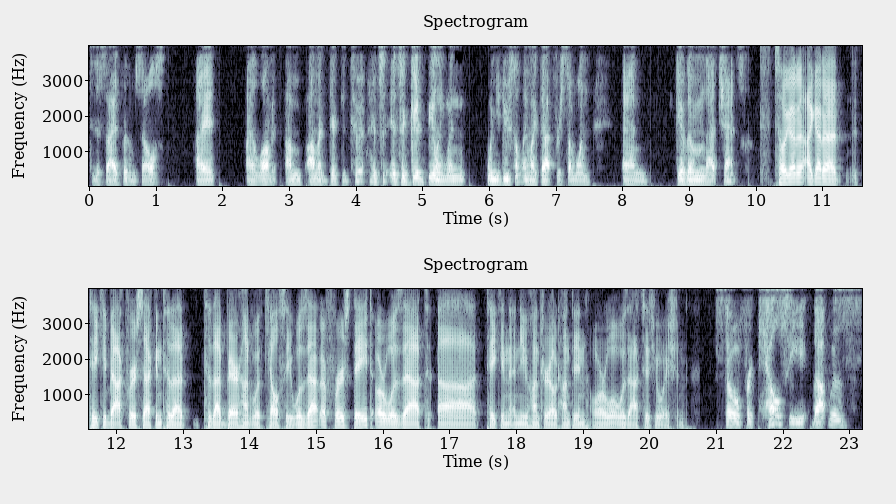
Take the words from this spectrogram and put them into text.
to decide for themselves. I I love it. I'm I'm addicted to it. It's it's a good feeling when when you do something like that for someone and give them that chance. So I gotta I gotta take you back for a second to that to that bear hunt with Kelsey. Was that a first date or was that uh, taking a new hunter out hunting or what was that situation? So for Kelsey, that was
